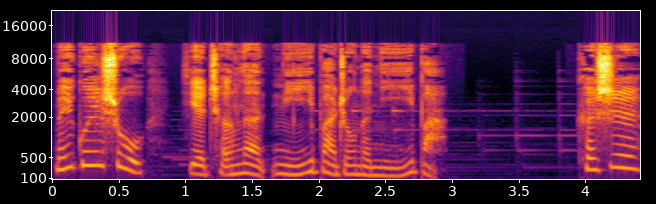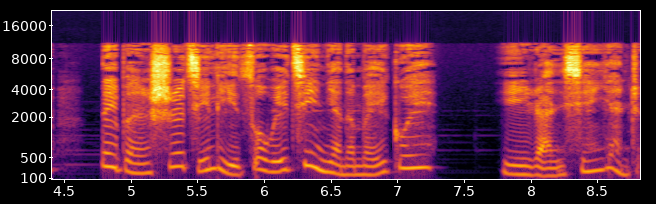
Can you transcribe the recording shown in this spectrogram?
玫瑰树也成了泥巴中的泥巴。可是，那本诗集里作为纪念的玫瑰，依然鲜艳着。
